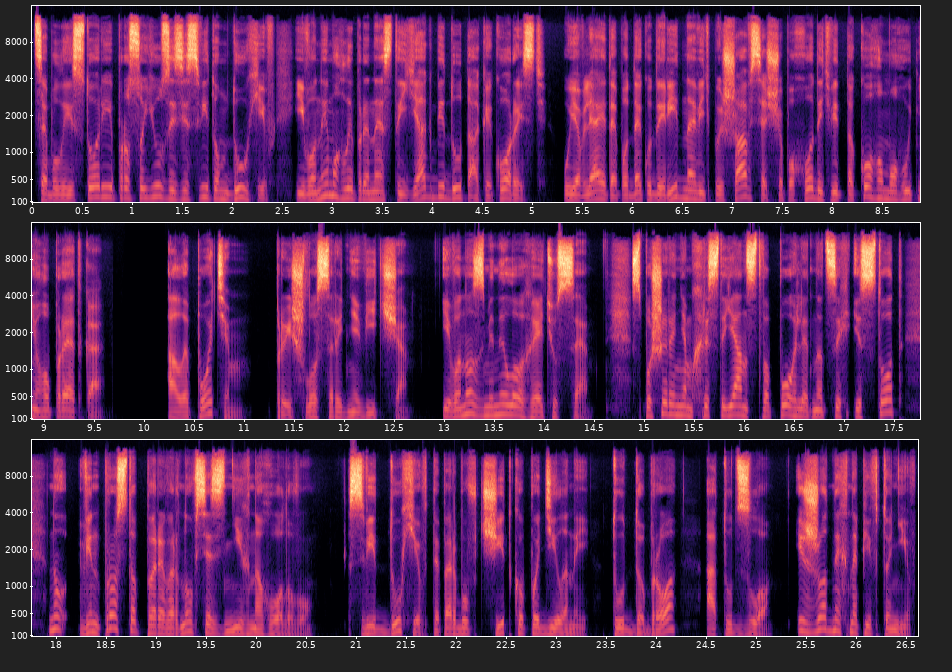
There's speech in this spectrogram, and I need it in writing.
це були історії про союзи зі світом духів, і вони могли принести як біду, так і користь. Уявляєте, подекуди рід навіть пишався, що походить від такого могутнього предка. Але потім прийшло середньовіччя, і воно змінило геть усе. З поширенням християнства погляд на цих істот, ну, він просто перевернувся з ніг на голову. Світ духів тепер був чітко поділений – тут добро, а тут зло. І жодних напівтонів.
